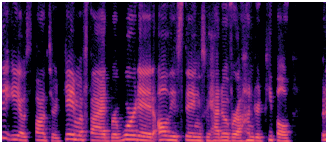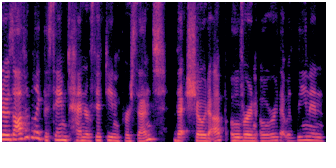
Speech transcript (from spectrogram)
CEO sponsored, gamified, rewarded, all these things. We had over 100 people, but it was often like the same 10 or 15% that showed up over and over that would lean in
